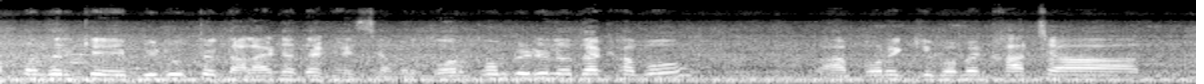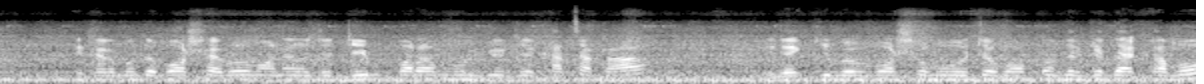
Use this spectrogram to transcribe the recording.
আপনাদেরকে এই ভিডিওতে ডালাইটা দেখাইছি। আবার ঘর কমপ্লিট হলে দেখাবো। তারপরে কীভাবে খাঁচা এটার মধ্যে বসাবো মানে ওই যে ডিম পাড়া মুরগির যে খাঁচাটা, এটা কীভাবে বসাবো ওইটাও আপনাদেরকে দেখাবো।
